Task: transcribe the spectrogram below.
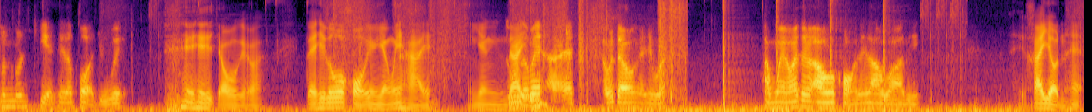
มันมันเขียน teleport อยู่เว้ยจะเอาไงวะแต่ฮีโร่ของเอ็งยังไม่หายยังยังดูได้อแล้วยู่ไม่หายแต่ว่าจะเอาไงดีวะทำไงว่าจะเอาของในลาวาดิข้าหย่อนฮะ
